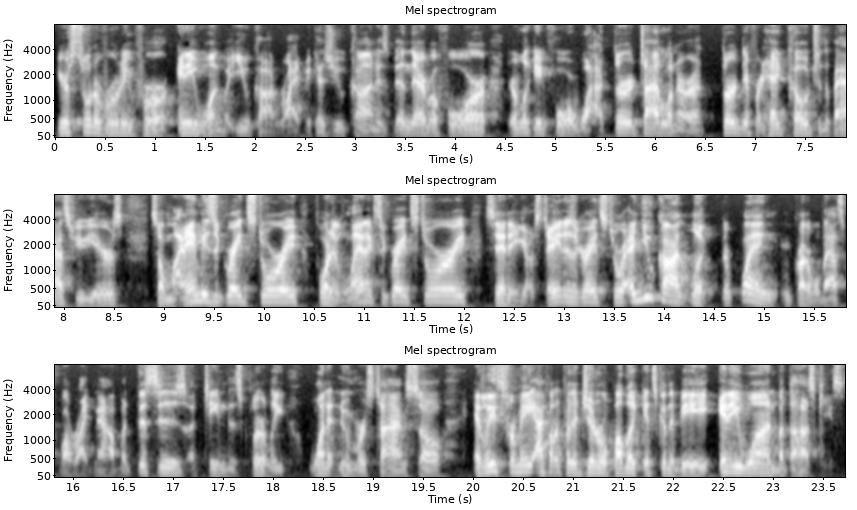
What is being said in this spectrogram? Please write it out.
you're sort of rooting for anyone but UConn, right? Because UConn has been there before. They're looking for what a third title and or a third different head coach in the past few years. So Miami's a great story. Florida Atlantic's a great story. San Diego State is a great story. And UConn, look, they're playing incredible basketball right now, but this is a team that's clearly won it numerous times. So at least for me, I feel like for the general public, it's going to be anyone but the Huskies.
